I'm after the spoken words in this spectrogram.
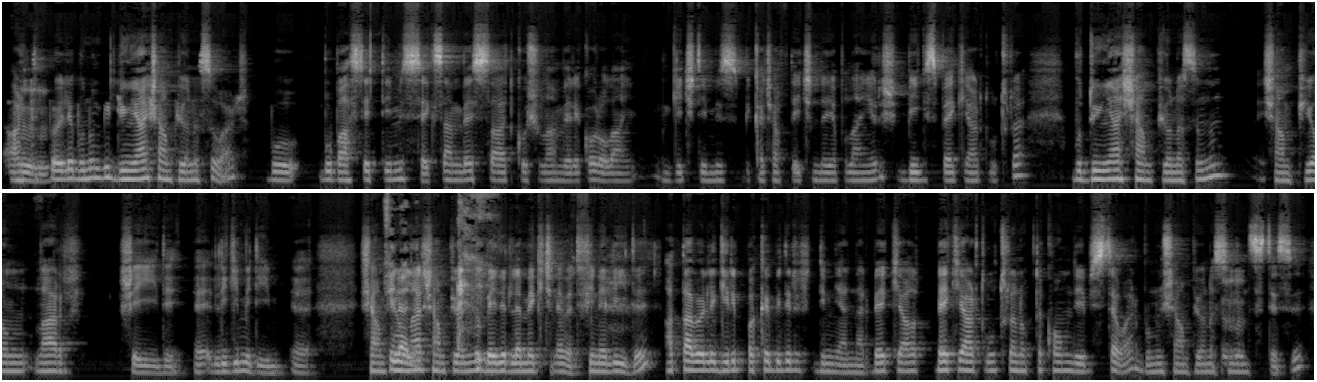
Artık Hı-hı. böyle bunun bir dünya şampiyonası var. Bu bu bahsettiğimiz 85 saat koşulan ve rekor olan geçtiğimiz birkaç hafta içinde yapılan yarış Biggs Backyard Ultra bu dünya şampiyonasının şampiyonlar şeyiydi. E, ligi mi diyeyim? E, şampiyonlar Finali. şampiyonluğu belirlemek için evet finaliydi. Hatta böyle girip bakabilir dinleyenler. Backyard, backyardultra.com diye bir site var. Bunun şampiyonasının sitesi.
